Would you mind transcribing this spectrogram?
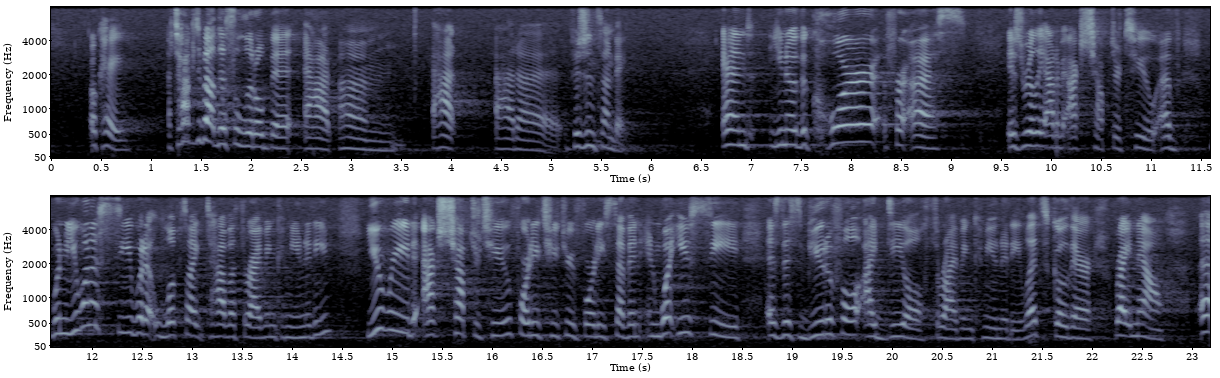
okay, I talked about this a little bit at um, at at uh, Vision Sunday, and you know the core for us is really out of Acts chapter 2 of when you want to see what it looked like to have a thriving community, you read Acts chapter 2, 42 through 47, and what you see is this beautiful, ideal, thriving community. Let's go there right now. Uh,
